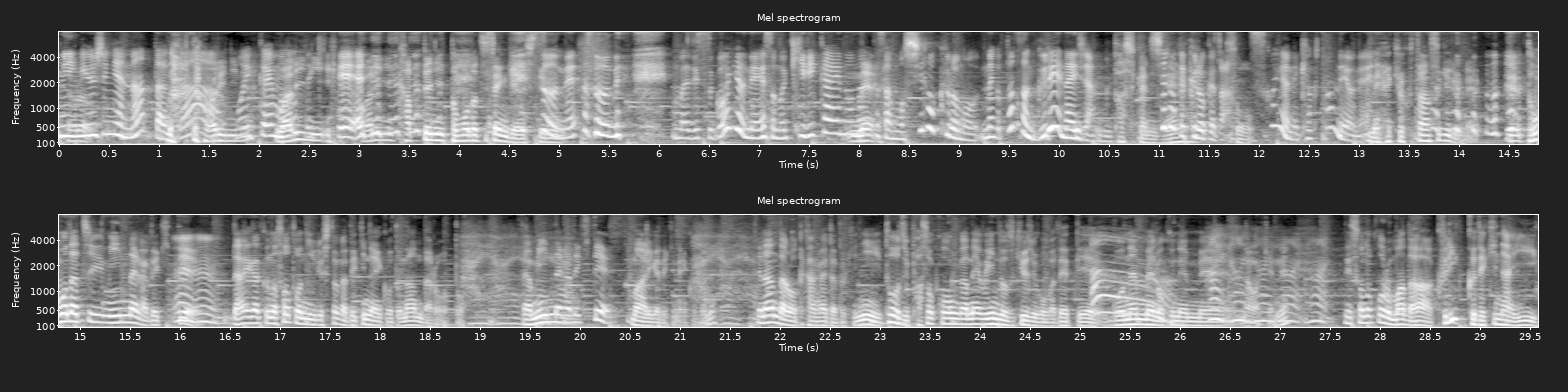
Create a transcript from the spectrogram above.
人間主にはなったが 割にねもう一回戻って割にきて。割に勝手に友達宣言してる。そうねそうね。マジすごいよね。その切り替えのなんかさ、もう白黒のなんかトラさんグレーないじゃん、確かにね。白か黒かじゃん。すごいよね。極端だよね。ね極端すぎるね。で友達みんなができてうんうん。大学の外にいる人ができないことなんだろうと。だはいはいはいからみんなができて周りができないことね。はいはいはい。でなんだろうって考えた時に当時パソコンがね Windows95 が出てあー。5年目6年目なわけはいはいはい。ね。はいはいでその頃まだクリックできない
